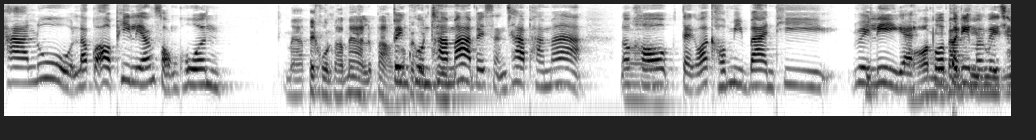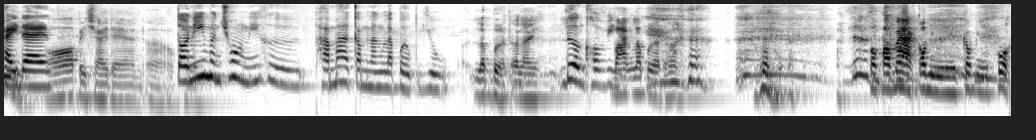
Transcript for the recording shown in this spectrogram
พาลูกแล้วก็เอาพี่เลี้ยงสองคนมาเป็นคนพม่าหรือเปล่า เป็นหรือคนจีพม่าเป็นสัญชาติพม่าแล้วเขาแต่ว่าเขามีบ้านที่ เรยลี่ไงอ๋อเพราะพอดีมันเป็นชายแดนอ๋อเป็นชายแดนอ่าโเคตอนนี้มันช่วงนี้คือพม่ากำลังระเบิดอยู่ ระเบิดอะไร เรื่องโควิดวางระเบิดอะไรเพราะพม่าก็มีก็มีพวก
